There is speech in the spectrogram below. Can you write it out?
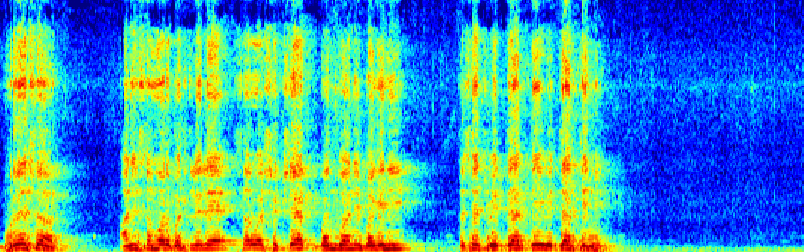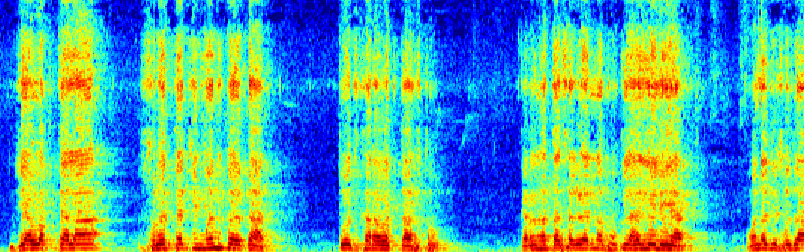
भुरे सर आणि समोर बसलेले सर्व शिक्षक बंधू आणि भगिनी तसेच विद्यार्थी विद्यार्थिनी ज्या वक्त्याला श्रोत्याची मन कळतात तोच खरा वक्ता असतो. कारण आता सगळ्यांना भूक लागलेली आहे. कोणाची सुद्धा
